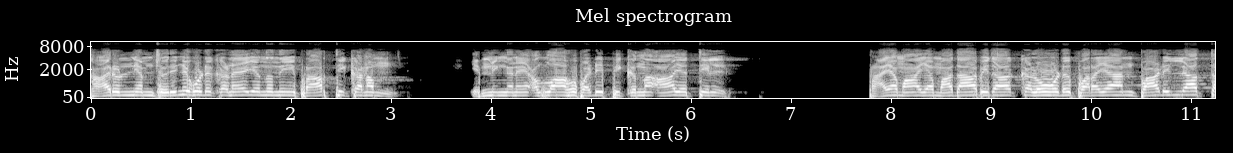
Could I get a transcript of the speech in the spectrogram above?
കാരുണ്യം ചൊരിഞ്ഞു കൊടുക്കണേ എന്ന് നീ പ്രാർത്ഥിക്കണം. എന്നിങ്ങനെ അള്ളാഹു പഠിപ്പിക്കുന്ന ആയത്തിൽ പ്രായമായ മാതാപിതാക്കളോട് പറയാൻ പാടില്ലാത്ത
